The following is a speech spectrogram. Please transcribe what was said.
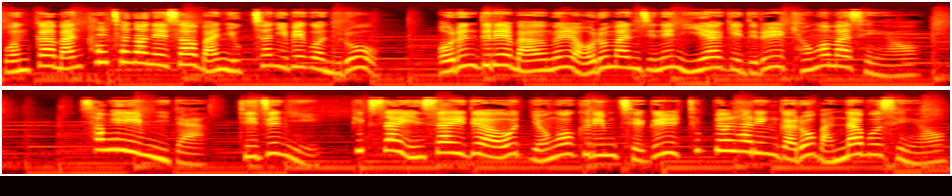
원가 18,000원에서 16,200원으로 어른들의 마음을 어루만지는 이야기들을 경험하세요. 3위입니다. 디즈니, 픽사 인사이드 아웃 영어 그림책을 특별 할인가로 만나보세요.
